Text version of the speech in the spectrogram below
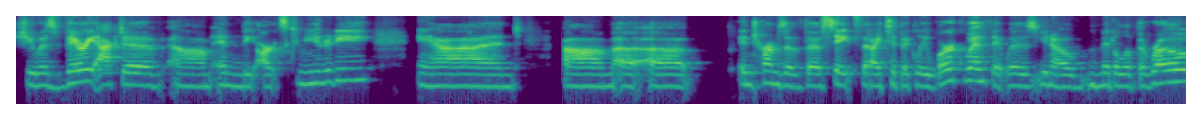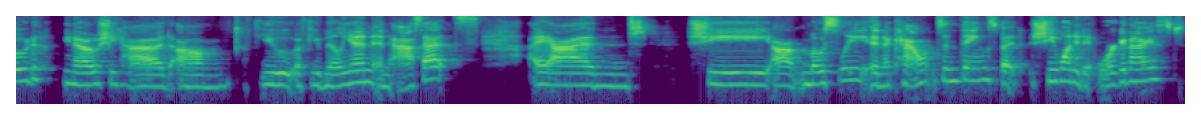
She was very active um, in the arts community and um, uh, uh, in terms of the states that I typically work with, it was you know middle of the road. You know, she had um, a few a few million in assets, and She um, mostly in accounts and things, but she wanted it organized.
